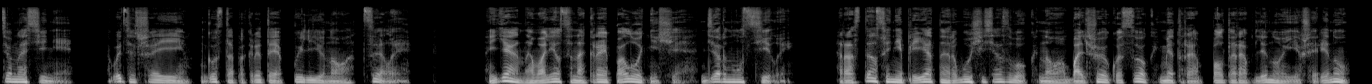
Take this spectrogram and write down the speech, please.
темно-синяя, выцветшая и густо покрытая пылью, но целая. Я навалился на край полотнища, дернул силой. Раздался неприятный рвущийся звук, но большой кусок, метра полтора в длину и в ширину,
